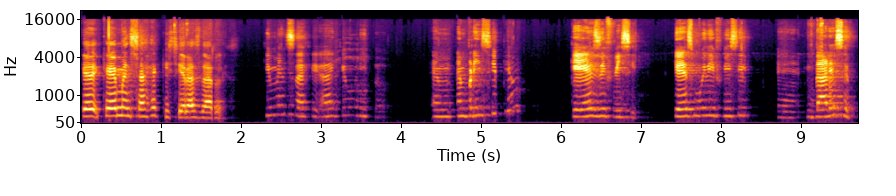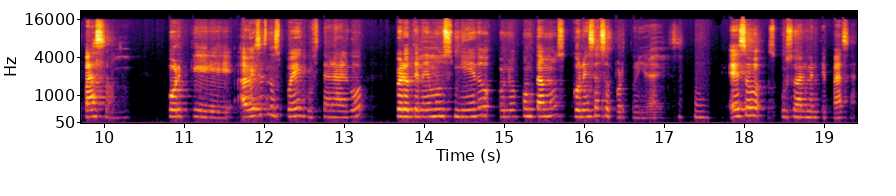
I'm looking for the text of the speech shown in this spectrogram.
qué, mensaje quisieras darles? ¿Qué mensaje? Ay, qué bonito. En, principio, que es difícil, que es muy difícil eh, dar ese paso, porque a veces nos puede gustar algo, pero tenemos miedo o no contamos con esas oportunidades. Eso usualmente pasa.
